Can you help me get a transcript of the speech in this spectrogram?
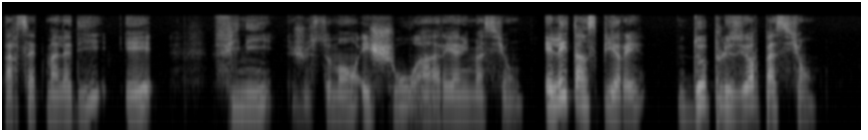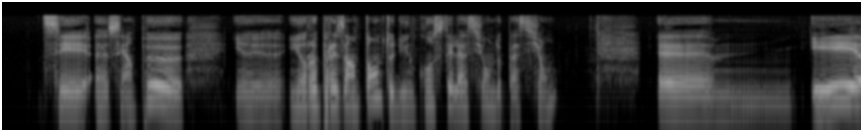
par cette maladie et finit justement, échoue en réanimation. Elle est inspirée de plusieurs patients. C'est euh, un peu euh, une représentante d'une constellation de patients. Et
